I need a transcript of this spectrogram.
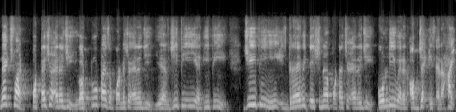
Next one, potential energy. You got two types of potential energy. You have GPE and EPE. GPE is gravitational potential energy only when an object is at a height.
